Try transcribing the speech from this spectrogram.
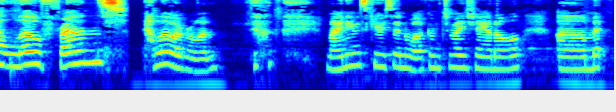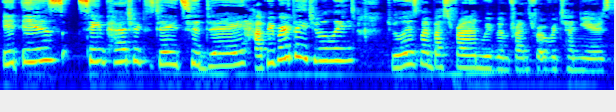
Hello friends! Hello everyone! my name is Kiersten, welcome to my channel. Um, it is St. Patrick's Day today. Happy birthday Julie! Julie is my best friend, we've been friends for over 10 years.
